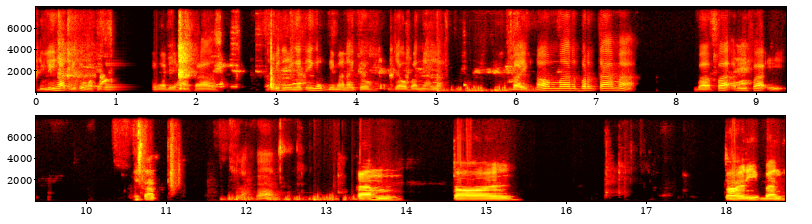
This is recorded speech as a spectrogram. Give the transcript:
dilihat gitu maksudnya nggak dihafal. Tapi diingat-ingat di mana itu jawabannya ya. Baik, nomor pertama Bapak Rifai, Ustaz, silahkan. kam tol toliban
